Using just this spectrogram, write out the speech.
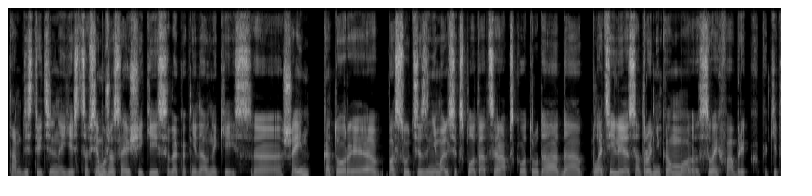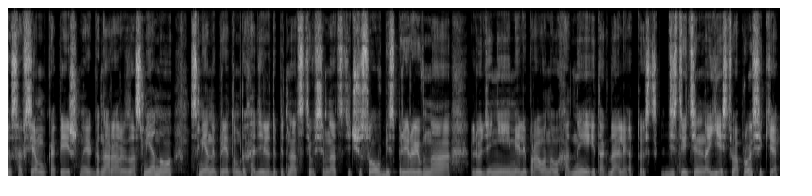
Там действительно есть совсем ужасающие кейсы, да, как недавний кейс э, Шейн, которые, по сути, занимались эксплуатацией рабского труда, да, платили сотрудникам своих фабрик какие-то совсем копеечные гонорары за смену, смены при этом доходили до 15-18 часов беспрерывно, люди не имели права на выходные и так далее. То есть, действительно, есть вопросики,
